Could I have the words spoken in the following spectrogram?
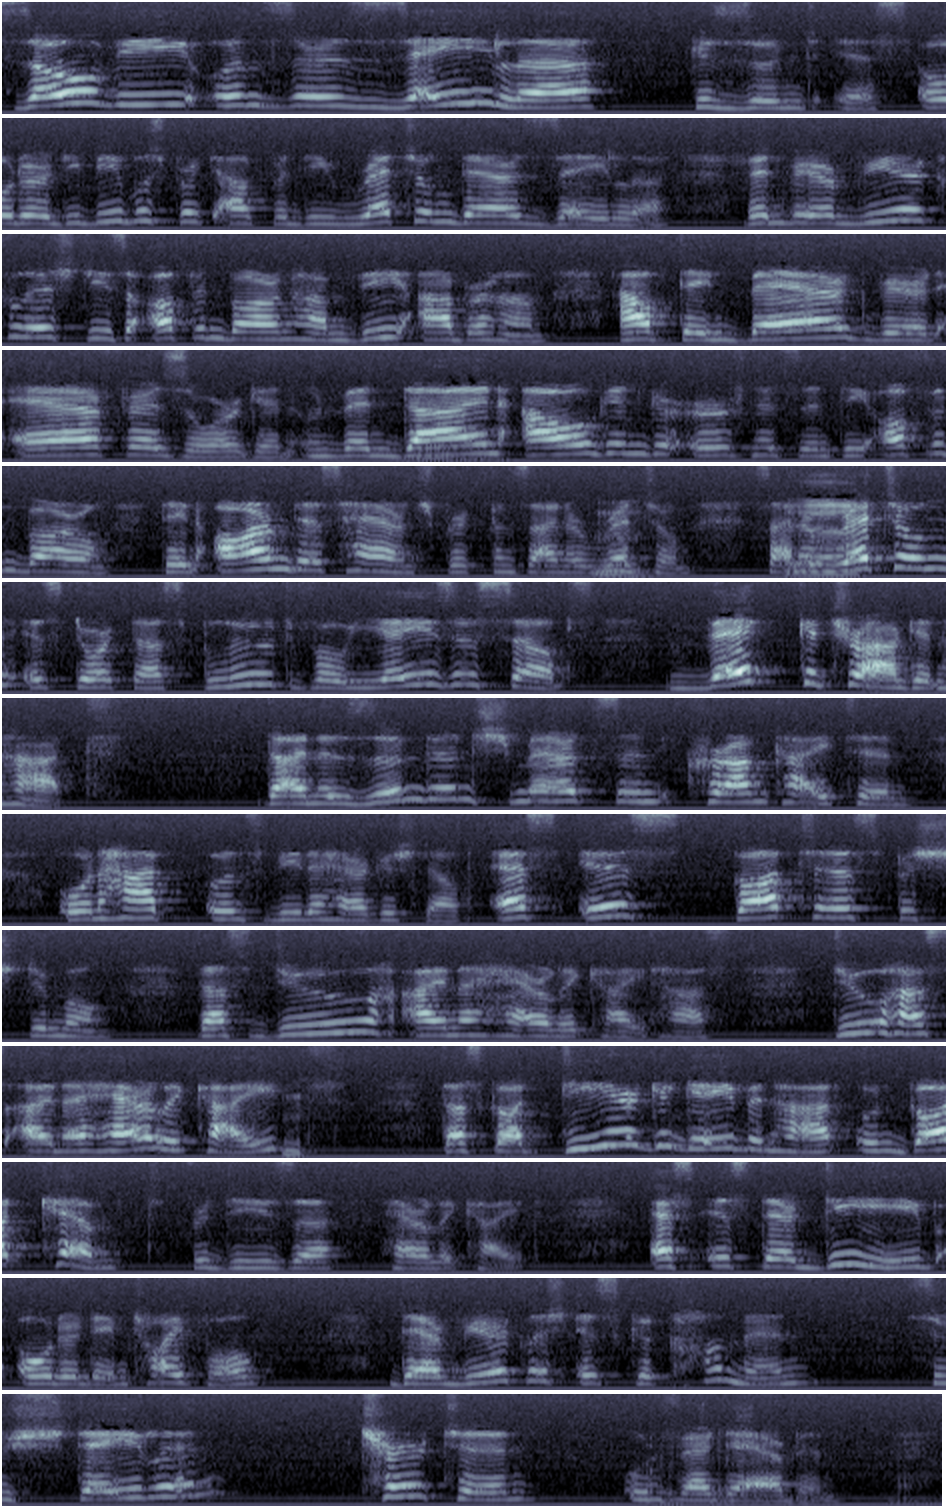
so wie unsere Seele gesund ist. Oder die Bibel spricht auch von die Rettung der Seele. Wenn wir wirklich diese Offenbarung haben wie Abraham, auf den Berg wird er versorgen. Und wenn deine Augen geöffnet sind, die Offenbarung, den Arm des Herrn spricht von seiner Rettung. Seine Ja. Rettung ist durch das Blut, wo Jesus selbst weggetragen hat. Deine Sünden, Schmerzen, Krankheiten und hat uns wiederhergestellt. Es ist Gottes Bestimmung, dass du eine Herrlichkeit hast. Du hast eine Herrlichkeit, dass Gott dir gegeben hat und Gott kämpft für diese Herrlichkeit. Es ist der Dieb oder dem Teufel, der wirklich ist gekommen, zu stehlen, töten und verderben.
